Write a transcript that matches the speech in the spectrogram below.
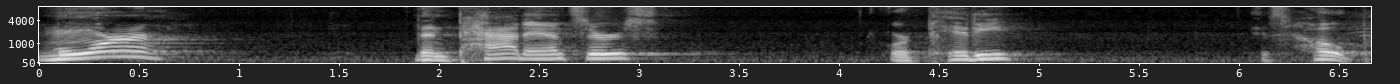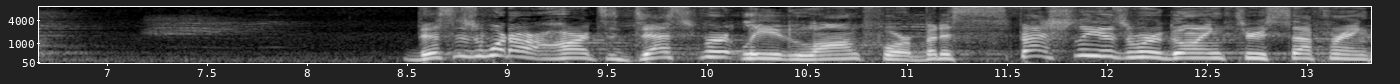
more than pat answers or pity is hope. This is what our hearts desperately long for, but especially as we're going through suffering,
